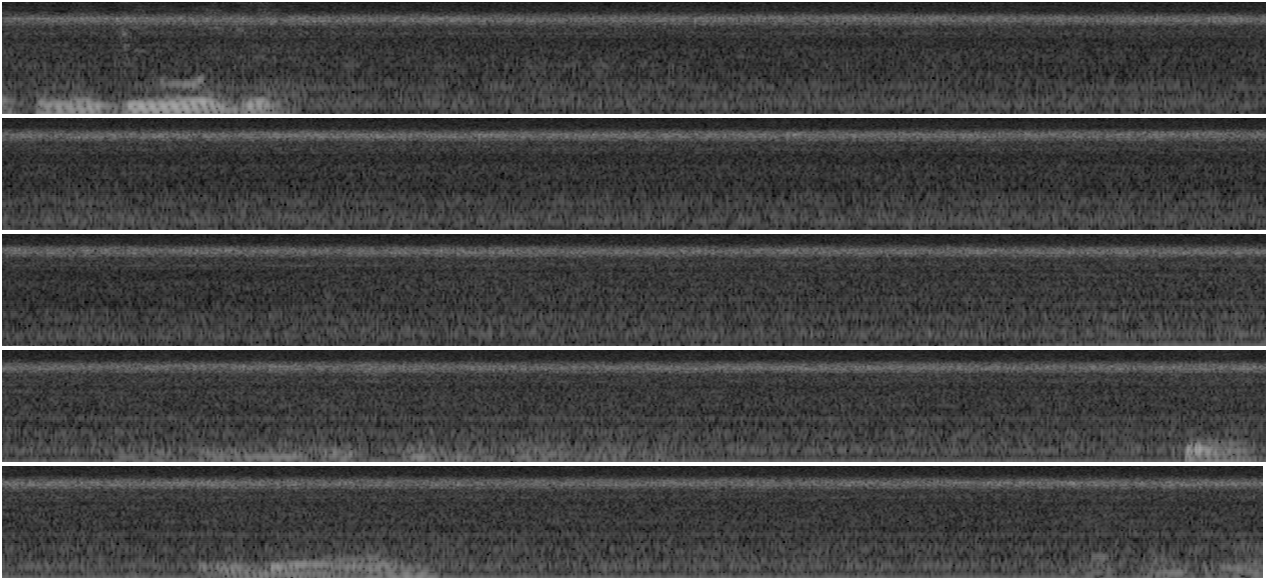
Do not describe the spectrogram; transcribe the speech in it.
Это на диоде. Так, прибираем. На контроллере.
